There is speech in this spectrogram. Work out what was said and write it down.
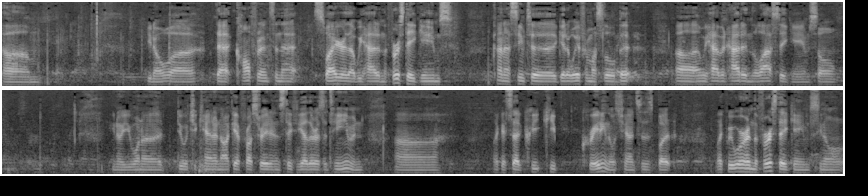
Um, you know, uh, that confidence and that swagger that we had in the first eight games kind of seemed to get away from us a little bit, uh, and we haven't had it in the last eight games. So, you know, you want to do what you can and not get frustrated and stick together as a team. And uh, like I said, cre- keep creating those chances. But like we were in the first eight games, you know,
